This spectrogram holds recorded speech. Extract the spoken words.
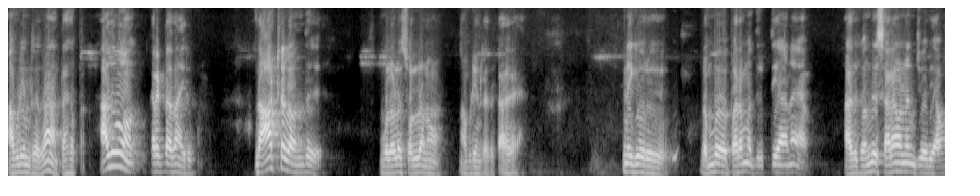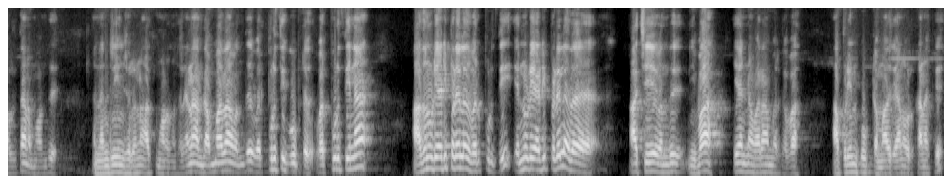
அப்படின்றது தான் தகப்பன். அதுவும் கரெக்டாக தான் இருக்கும். இந்த ஆற்றலை வந்து உங்களோட சொல்லணும் அப்படின்றதுக்காக இன்னைக்கு ஒரு ரொம்ப பரம திருப்தியான அதுக்கு வந்து சரவணன் ஜோதி அவங்களுக்கு தான் நம்ம வந்து நன்றியும் சொல்லணும் ஆத்மானந்தம் சொல்லணும். ஏன்னா அந்த அம்மா தான் வந்து வற்புறுத்தி கூப்பிட்டது. வற்புறுத்தினா அதனுடைய அடிப்படையில் அதை வற்புறுத்தி என்னுடைய அடிப்படையில் அதை ஆட்சியே வந்து நீ வா ஏன் என்ன வராமல் இருக்க வா? அப்படின்னு கூப்பிட்ட மாதிரியான ஒரு கணக்கு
